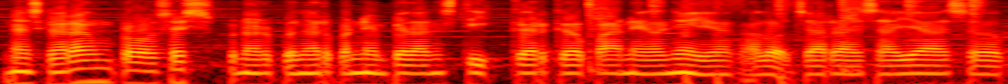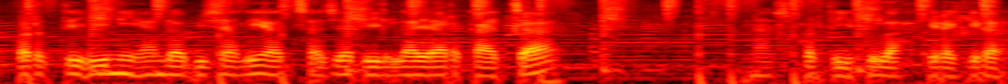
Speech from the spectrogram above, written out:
Nah sekarang proses benar-benar penempelan stiker ke panelnya ya. Kalau cara saya seperti ini Anda bisa lihat saja di layar kaca. Nah seperti itulah kira-kira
